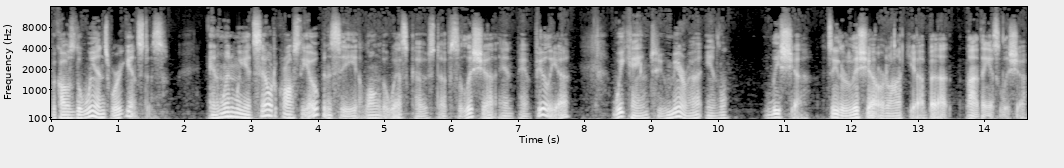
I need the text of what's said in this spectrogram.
because the winds were against us. And when we had sailed across the open sea along the west coast of Cilicia and Pamphylia, we came to Myra in Lycia. It's either Lycia or Lycia, but I think it's Lycia.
